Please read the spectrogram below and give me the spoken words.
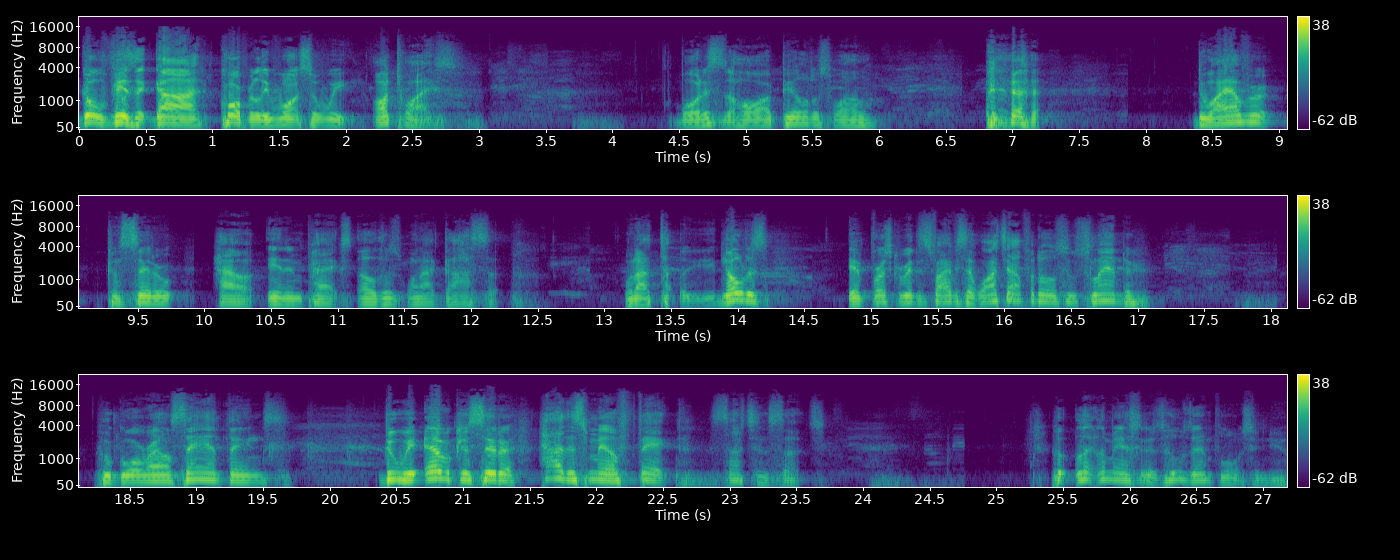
go visit God corporately once a week or twice. Boy, this is a hard pill to swallow. Do I ever consider how it impacts others when I gossip? When I t- notice in 1 Corinthians 5, he said, Watch out for those who slander who go around saying things, do we ever consider how this may affect such and such? Let, let me ask you this who's influencing you?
